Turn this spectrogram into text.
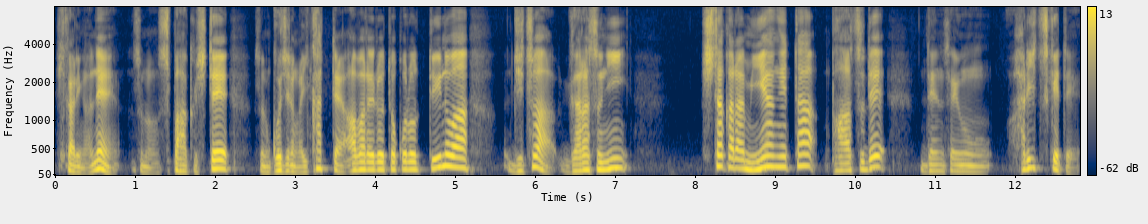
光がねそのスパークしてそのゴジラが怒って暴れるところっていうのは実はガラスに下から見上げたパーツで電線を貼り付けて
